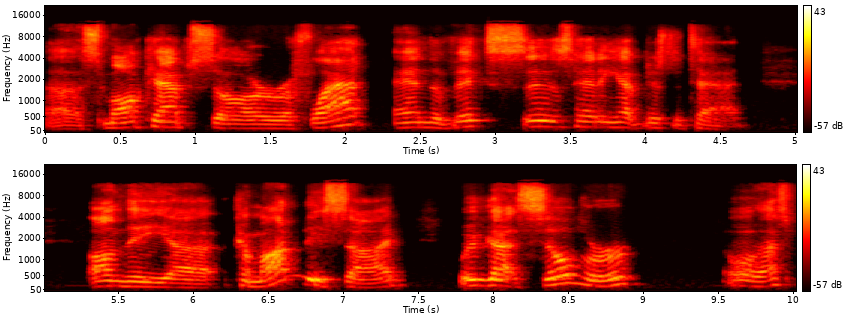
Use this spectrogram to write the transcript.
Uh, small caps are flat, and the VIX is heading up just a tad. On the uh, commodity side, we've got silver. Oh, that's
